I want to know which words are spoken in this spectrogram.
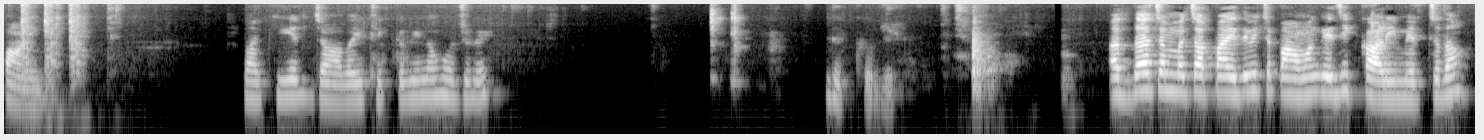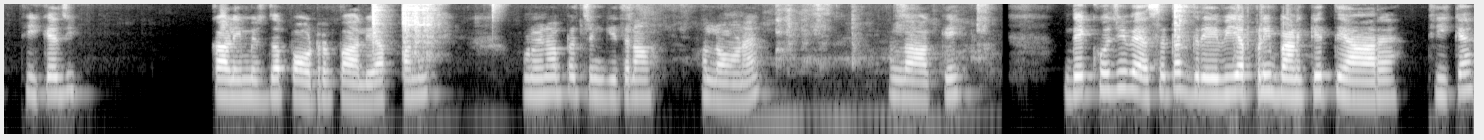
ਪਾਣੀ। ਤਾਂ ਕਿ ਇਹ ਜ਼ਿਆਦਾ ਹੀ ਥਿੱਕ ਵੀ ਨਾ ਹੋ ਜਾਵੇ। ਦੇਖੋ ਜੀ। ਅੱਧਾ ਚਮਚ ਆਪਾਂ ਇਹਦੇ ਵਿੱਚ ਪਾਵਾਂਗੇ ਜੀ ਕਾਲੀ ਮਿਰਚ ਦਾ, ਠੀਕ ਹੈ ਜੀ। ਕਾਲੀ ਮਿਰਚ ਦਾ ਪਾਊਡਰ ਪਾ ਲਿਆ ਆਪਾਂ ਨੇ। ਹੁਣ ਇਹਨੂੰ ਆਪਾਂ ਚੰਗੀ ਤਰ੍ਹਾਂ ਹਿਲਾਉਣਾ ਹਿਲਾ ਕੇ। ਦੇਖੋ ਜੀ, ਵੈਸੇ ਤਾਂ ਗ੍ਰੇਵੀ ਆਪਣੀ ਬਣ ਕੇ ਤਿਆਰ ਹੈ, ਠੀਕ ਹੈ।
